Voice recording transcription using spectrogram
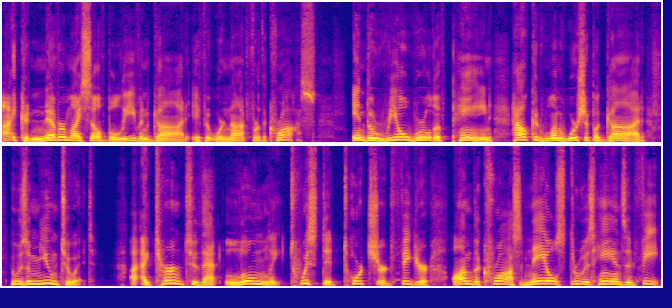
I could never myself believe in God if it were not for the cross. In the real world of pain, how could one worship a God who is immune to it? I turned to that lonely, twisted, tortured figure on the cross, nails through his hands and feet,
